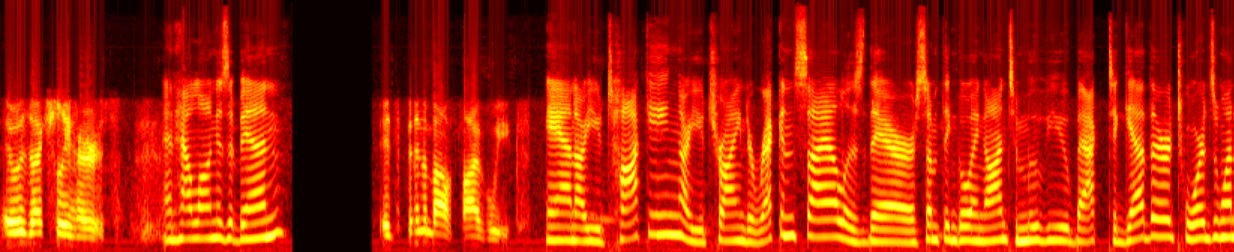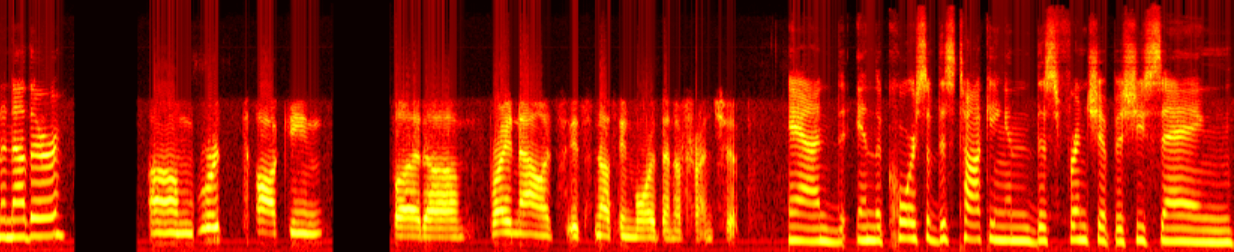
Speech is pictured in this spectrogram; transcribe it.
It was actually hers. And how long has it been? It's been about five weeks. And are you talking? Are you trying to reconcile? Is there something going on to move you back together towards one another? Um, we're talking, but um, right now it's it's nothing more than a friendship. And in the course of this talking and this friendship, is she saying,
